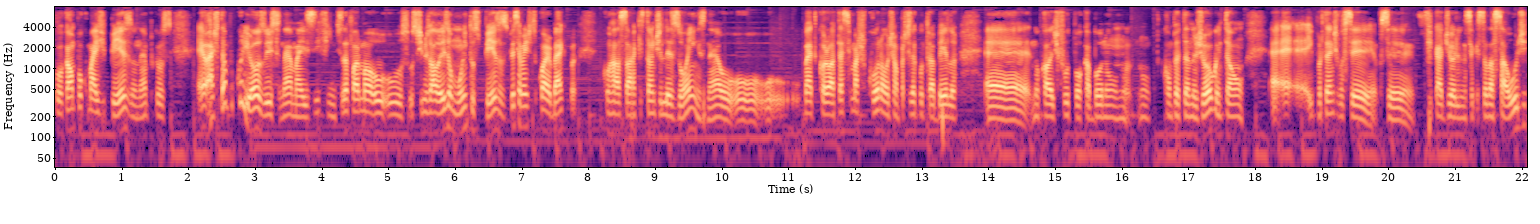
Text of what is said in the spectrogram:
colocar um pouco mais de peso, né? Porque os, eu acho até um pouco curioso isso, né? Mas enfim, de toda forma, os, os times valorizam muito os pesos, especialmente do quarterback com relação à questão de lesões, né? O, o Matt Corral até se machucou na última partida contra Baylor é, no college football, acabou não, completando o jogo, então é, é, é, importante você, você ficar de olho nessa questão da saúde,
